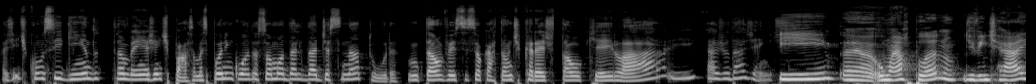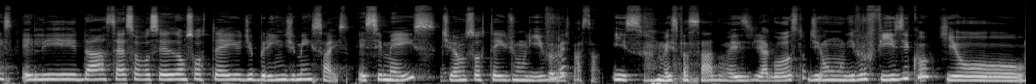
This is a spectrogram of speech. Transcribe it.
A gente conseguindo, também a gente passa, mas por enquanto é só modalidade de assinatura. Então, vê se seu cartão de crédito tá ok lá e ajuda a gente. E é, o maior plano, de 20 reais, ele dá acesso a vocês a um sorteio de brinde mensais. Esse mês, tivemos sorteio de um Foi livro. mês passado. Isso, mês passado, mês de agosto, de um livro físico que o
